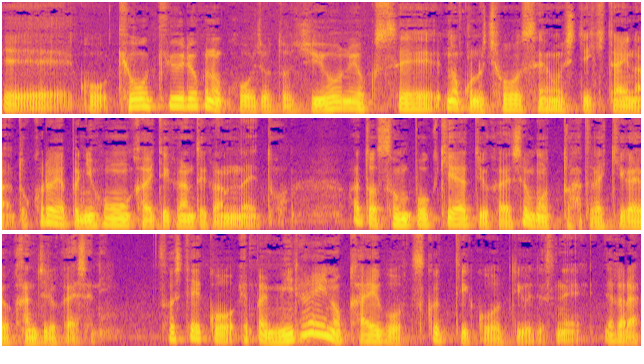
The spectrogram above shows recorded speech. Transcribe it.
えー、こう供給力の向上と需要の抑制のこの挑戦をしていきたいなと。これはやっぱり日本を変えていかないといけないと。あとは損保ケアという会社をもっと働きがいを感じる会社に。そしてこうやっぱり未来の介護を作っていこうというですね。だから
